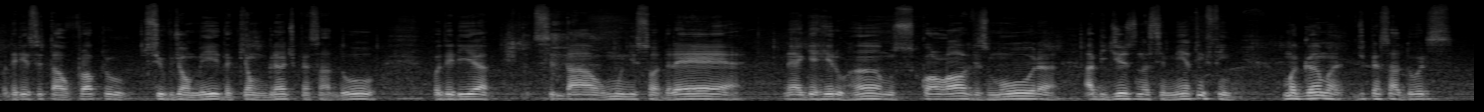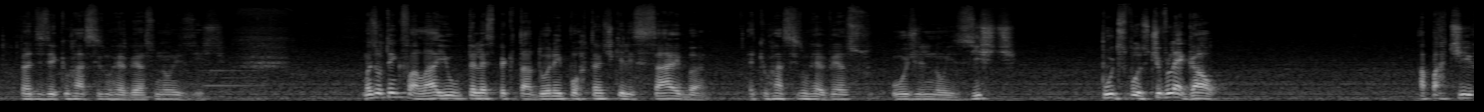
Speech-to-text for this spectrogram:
Poderia citar o próprio Silvio de Almeida, que é um grande pensador, poderia citar o Muniz Sodré, né, Guerreiro Ramos, Clóvis Moura, Abdias Nascimento, enfim, uma gama de pensadores para dizer que o racismo reverso não existe. Mas eu tenho que falar, e o telespectador é importante que ele saiba, é que o racismo reverso hoje ele não existe por dispositivo legal. A partir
